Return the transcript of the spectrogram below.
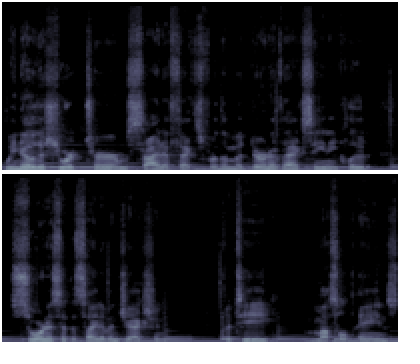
We know the short term side effects for the Moderna vaccine include soreness at the site of injection, fatigue, muscle pains,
